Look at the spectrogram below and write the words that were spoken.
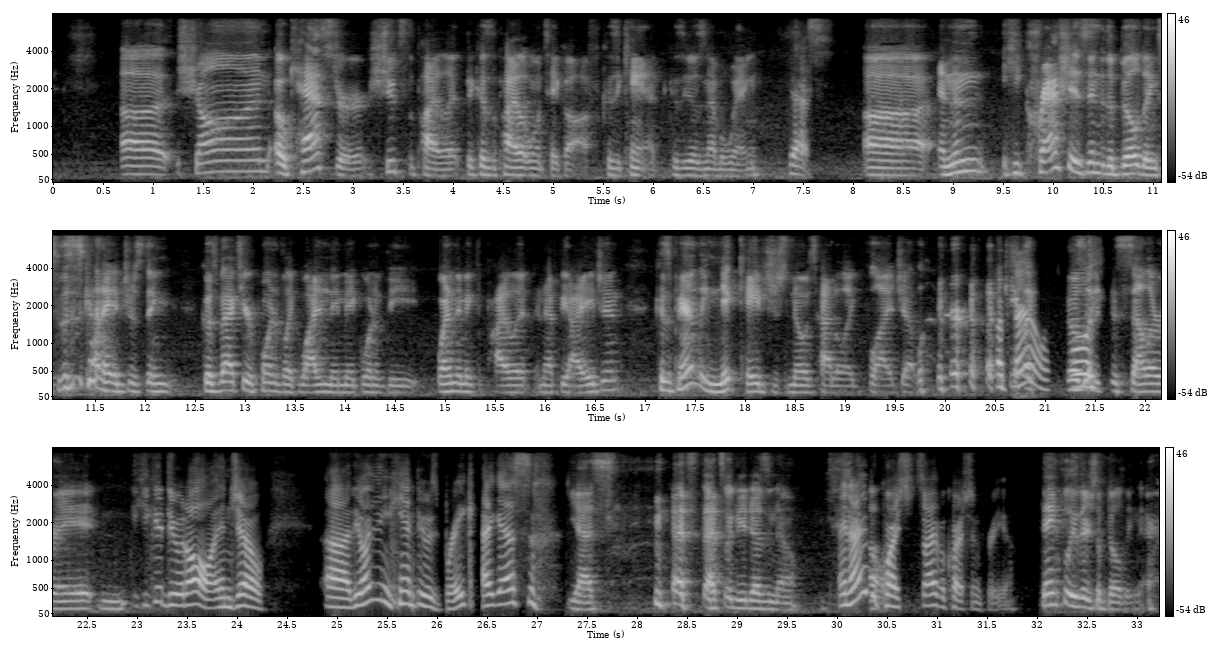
Uh, Sean, oh, Castor shoots the pilot because the pilot won't take off because he can't because he doesn't have a wing. yes, Uh, and then he crashes into the building. So this is kind of interesting. Goes back to your point of like, why didn't they make one of the, why didn't they make the pilot an FBI agent? Because apparently Nick Cage just knows how to like fly a jetliner. like, he, like, Apparently. knows Well, how to decelerate. And he could do it all. And Joe, uh, the only thing he can't do is break, I guess. yes, that's that's what he doesn't know. And I have a Oh. question. So I have a question for you. Thankfully, there's a building there.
